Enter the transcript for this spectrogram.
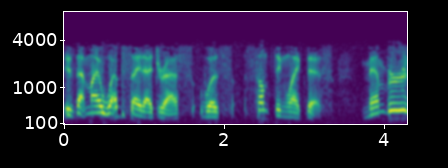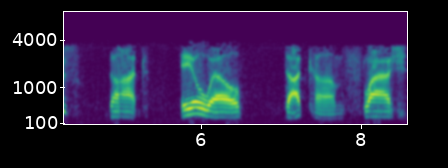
is that my website address was something like this: members.aol.com slash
